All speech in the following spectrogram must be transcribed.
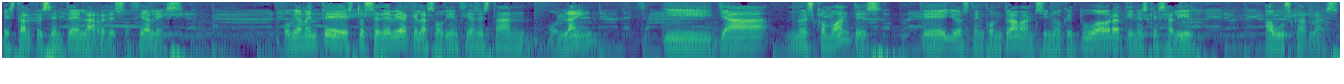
estar presente en las redes sociales. Obviamente esto se debe a que las audiencias están online y ya no es como antes, que ellos te encontraban, sino que tú ahora tienes que salir a buscarlas.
